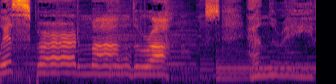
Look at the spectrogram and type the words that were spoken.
whispered among the rocks and the ravens.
